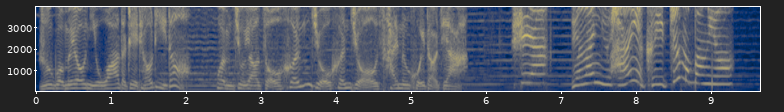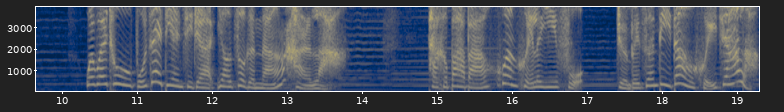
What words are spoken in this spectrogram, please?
如果没有你挖的这条地道，我们就要走很久很久才能回到家。是啊。”原来女孩也可以这么棒哟！歪歪兔不再惦记着要做个男孩啦。他和爸爸换回了衣服，准备钻地道回家了。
